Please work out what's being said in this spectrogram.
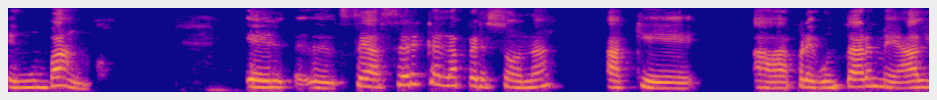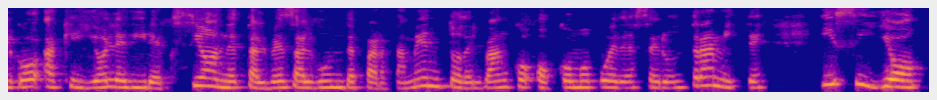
en un banco, eh, se acerca la persona a que a preguntarme algo, a que yo le direccione tal vez algún departamento del banco o cómo puede hacer un trámite. Y si yo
